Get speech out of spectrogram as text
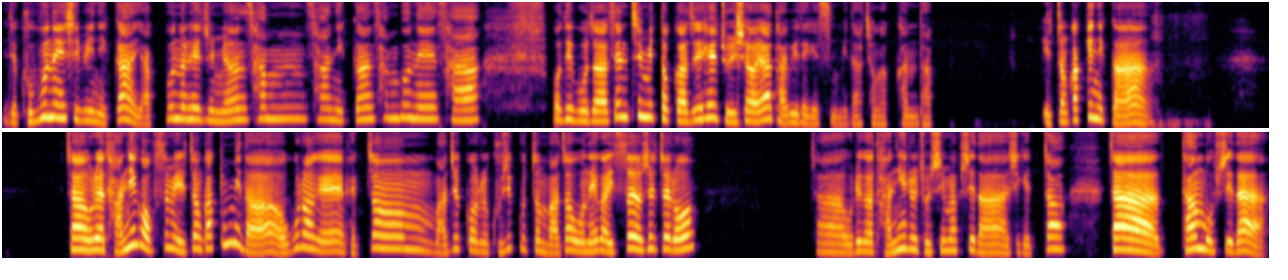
이제 9분의 10이니까 약분을 해주면 3, 4니까 3분의 4 어디 보자 센티미터까지 해주셔야 답이 되겠습니다. 정확한 답. 1점 깎이니까 자, 우리가 단위가 없으면 1점 깎입니다. 억울하게 100점 맞을 거를 99점 맞아온 애가 있어요, 실제로. 자, 우리가 단위를 조심합시다. 아시겠죠? 자, 다음 봅시다.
